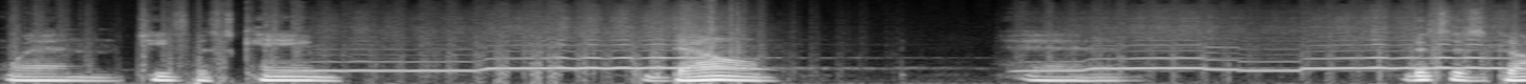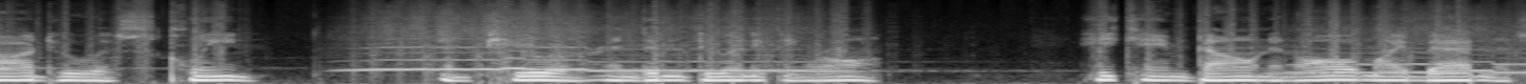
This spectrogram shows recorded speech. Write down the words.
when Jesus came down and this is God who was clean and pure and didn't do anything wrong. He came down and all my badness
